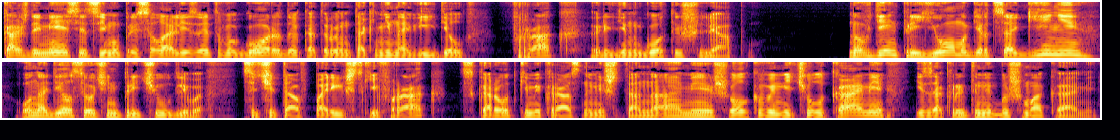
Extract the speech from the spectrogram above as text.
Каждый месяц ему присылали из этого города, который он так ненавидел, фрак, редингот и шляпу. Но в день приема герцогини он оделся очень причудливо, сочетав парижский фрак с короткими красными штанами, шелковыми чулками и закрытыми башмаками,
